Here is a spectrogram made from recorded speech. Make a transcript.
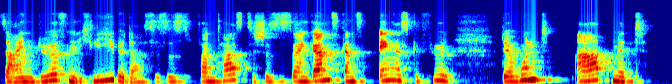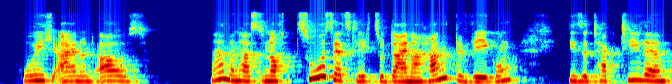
sein dürfen. Ich liebe das. Es ist fantastisch. Es ist ein ganz, ganz enges Gefühl. Der Hund atmet ruhig ein und aus. Na, dann hast du noch zusätzlich zu deiner Handbewegung diese taktile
